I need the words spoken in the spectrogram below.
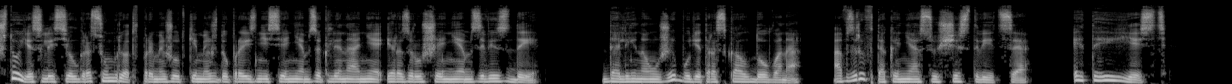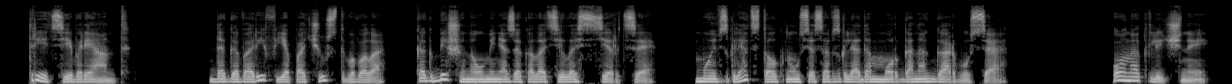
Что, если Силграс умрет в промежутке между произнесением заклинания и разрушением звезды? Долина уже будет расколдована, а взрыв так и не осуществится. Это и есть Третий вариант. Договорив, я почувствовала, как бешено у меня заколотилось сердце. Мой взгляд столкнулся со взглядом Моргана Гарвуса. «Он отличный»,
